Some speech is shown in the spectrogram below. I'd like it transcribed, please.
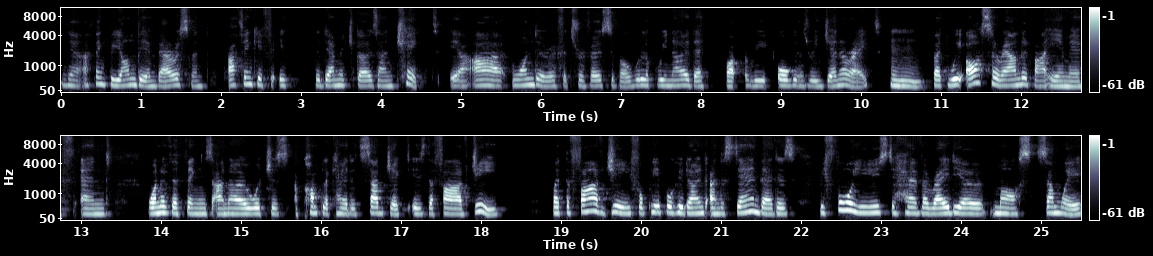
Yeah, I think beyond the embarrassment, I think if it, the damage goes unchecked, yeah, I wonder if it's reversible. Well, look, we know that re- organs regenerate, mm. but we are surrounded by EMF. And one of the things I know, which is a complicated subject, is the 5G. But the 5G, for people who don't understand that, is before you used to have a radio mast somewhere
